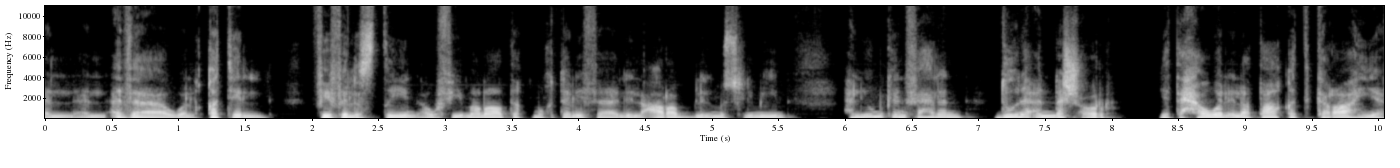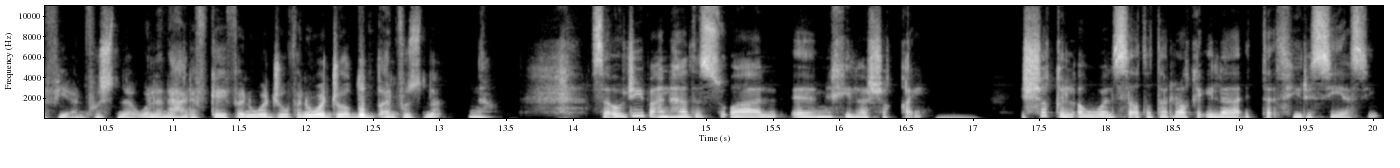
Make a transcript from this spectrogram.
ال الأذى والقتل في فلسطين أو في مناطق مختلفة للعرب للمسلمين هل يمكن فعلا دون أن نشعر يتحول إلى طاقة كراهية في أنفسنا ولا نعرف كيف نوجهه فنوجهه ضد أنفسنا؟ نعم. سأجيب عن هذا السؤال آه، من خلال شقين. الشق الأول سأتطرق إلى التأثير السياسي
